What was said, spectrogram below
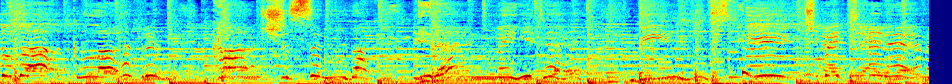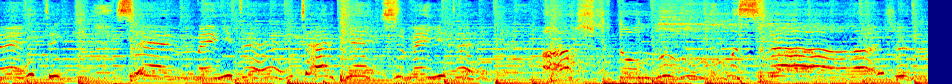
dudakların karşısında direnmeyi de biz hiç beceremedik. Sevmeyi de terk etmeyi de aşk dolu mısraların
